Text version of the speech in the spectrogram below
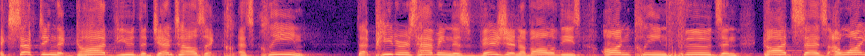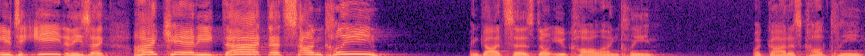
accepting that God viewed the Gentiles as clean. That Peter is having this vision of all of these unclean foods, and God says, I want you to eat. And he's like, I can't eat that. That's unclean. And God says, Don't you call unclean what God has called clean.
